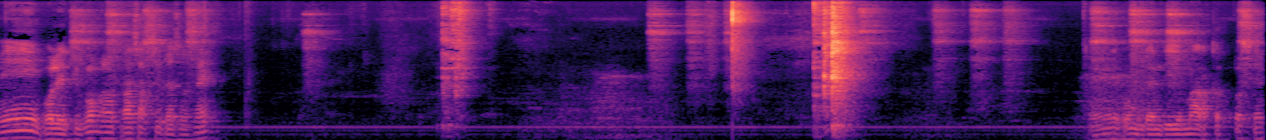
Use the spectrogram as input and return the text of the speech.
Ini boleh dibuang kalau transaksi sudah selesai. Di marketplace ya.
